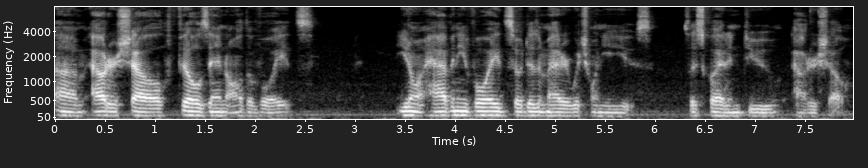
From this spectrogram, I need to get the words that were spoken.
um, outer shell fills in all the voids. You don't have any voids, so it doesn't matter which one you use. So let's go ahead and do outer shell.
